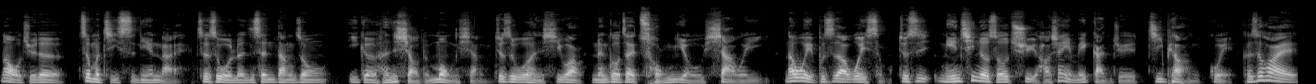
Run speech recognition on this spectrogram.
那我觉得这么几十年来，这是我人生当中一个很小的梦想，就是我很希望能够再重游夏威夷。那我也不知道为什么，就是年轻的时候去，好像也没感觉机票很贵。可是后来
